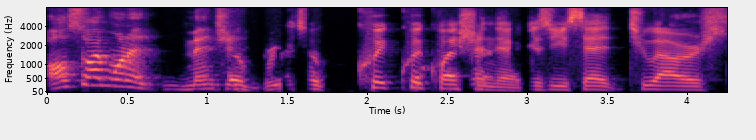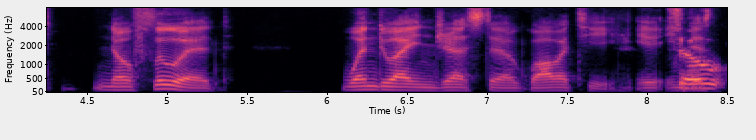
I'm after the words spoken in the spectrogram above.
also, I want to mention. So, so quick, quick question there, because you said two hours no fluid when do I ingest a guava tea? In so,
